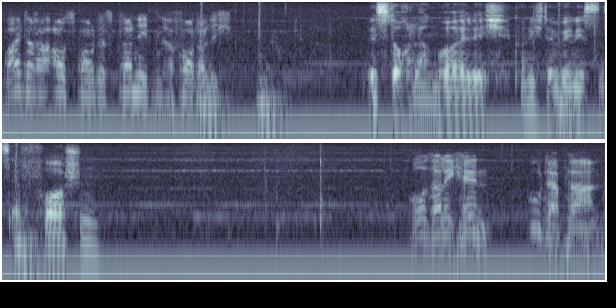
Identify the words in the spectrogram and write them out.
Weiterer Ausbau des Planeten erforderlich. Ist doch langweilig. Kann ich denn wenigstens erforschen? Wo soll ich hin? Guter Plan.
